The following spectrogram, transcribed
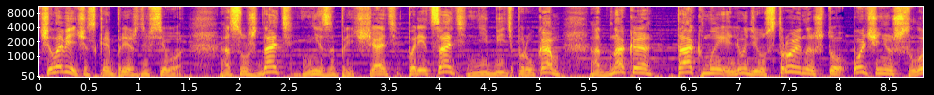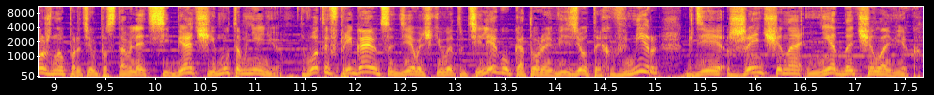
человеческое прежде всего. Осуждать, не запрещать, порицать, не бить по рукам. Однако так мы, люди, устроены, что очень уж сложно противопоставлять себя чьему-то мнению. Вот и впрягают впрягаются девочки в эту телегу, которая везет их в мир, где женщина не до человек.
